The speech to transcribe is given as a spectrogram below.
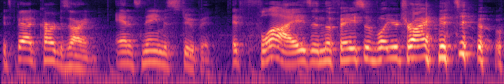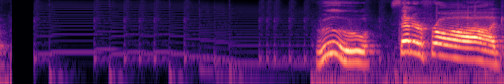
It's bad card design, and its name is stupid. It flies in the face of what you're trying to do. Ooh, Center Frog!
